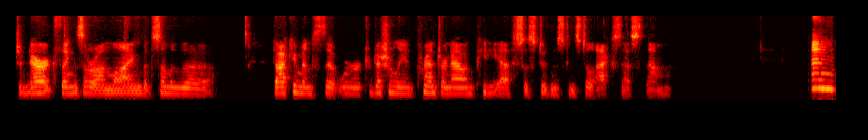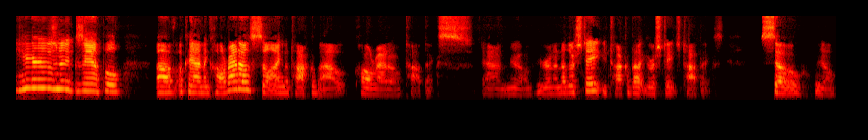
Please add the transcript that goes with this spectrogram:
generic things that are online, but some of the documents that were traditionally in print are now in PDF so students can still access them. And here's an example of, okay, I'm in Colorado, so I'm gonna talk about Colorado topics. And, you know, if you're in another state, you talk about your state's topics. So, you know,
